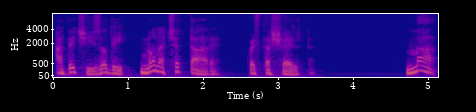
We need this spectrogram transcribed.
ha deciso di non accettare questa scelta, ma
